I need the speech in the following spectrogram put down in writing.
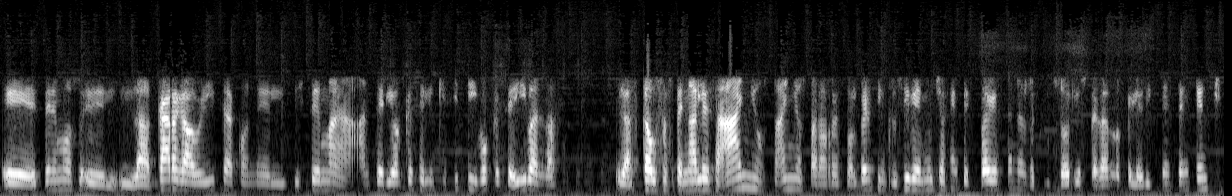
Eh, tenemos eh, la carga ahorita con el sistema anterior, que es el inquisitivo, que se iban las, las causas penales a años, años para resolverse. Inclusive hay mucha gente que todavía está en el reclusorio esperando que le dicten sentencia.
